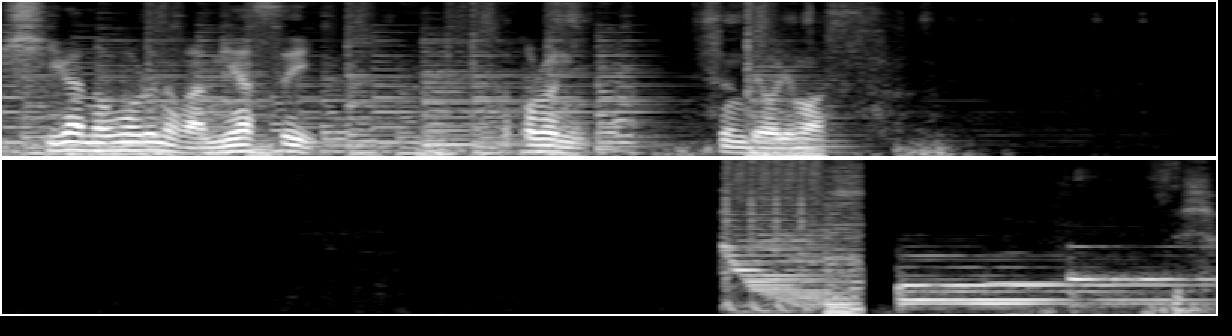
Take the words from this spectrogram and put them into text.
日が昇るのが見やすいころに住んでおります。よいしょ。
